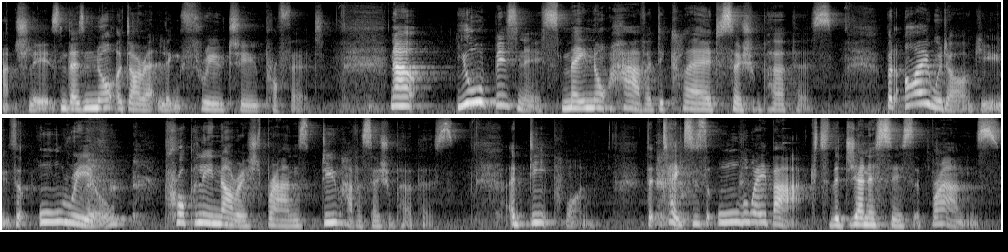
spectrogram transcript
actually. It's, there's not a direct link through to profit. Now, your business may not have a declared social purpose, but I would argue that all real properly nourished brands do have a social purpose, a deep one that takes us all the way back to the genesis of brands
